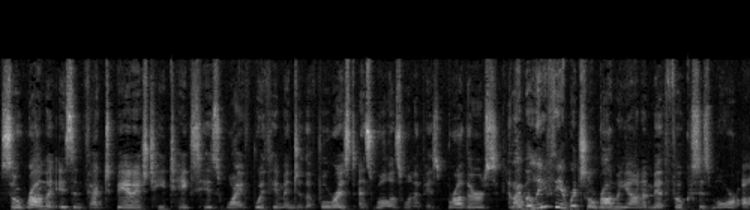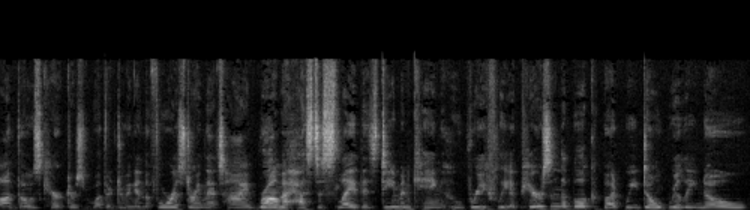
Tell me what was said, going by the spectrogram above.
So Rama is in fact banished. He takes his wife with him into the forest, as well as one of his brothers. And I believe the original Ramayana myth focuses more on those characters and what they're doing in the forest during that time. Rama has to slay this demon king who briefly appears in the book, but we don't really know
